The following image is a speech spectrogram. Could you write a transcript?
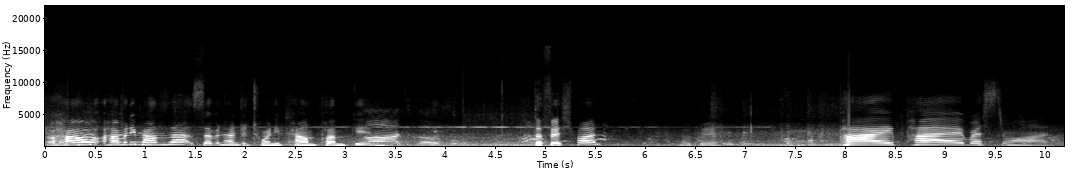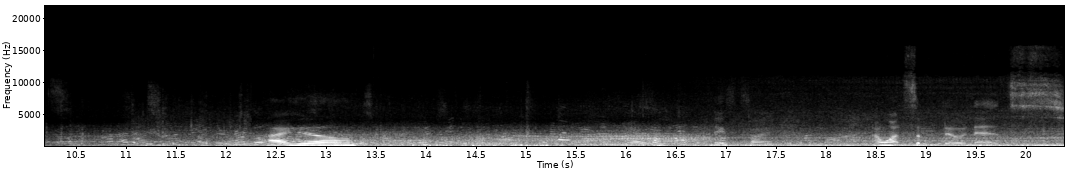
How how many pounds is that? 720 pound pumpkin. Ah, it's close. The fish pond? Okay. Pie Pie restaurants. High Hill. I want some donuts.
